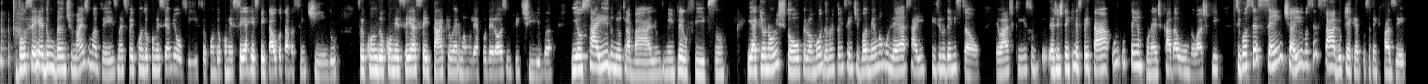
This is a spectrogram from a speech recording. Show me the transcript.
Vou ser redundante mais uma vez, mas foi quando eu comecei a me ouvir, foi quando eu comecei a respeitar o que eu estava sentindo, foi quando eu comecei a aceitar que eu era uma mulher poderosa e intuitiva, e eu saí do meu trabalho, do meu emprego fixo, e aqui eu não estou, pelo amor de Deus, não estou incentivando nenhuma mulher a sair pedindo demissão. Eu acho que isso a gente tem que respeitar o, o tempo, né, de cada uma. Eu acho que se você sente aí, você sabe o que é que você tem que fazer.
